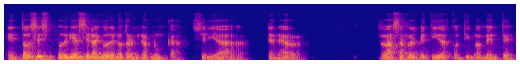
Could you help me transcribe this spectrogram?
Entonces podría ser algo de no terminar nunca, sería tener razas repetidas continuamente.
